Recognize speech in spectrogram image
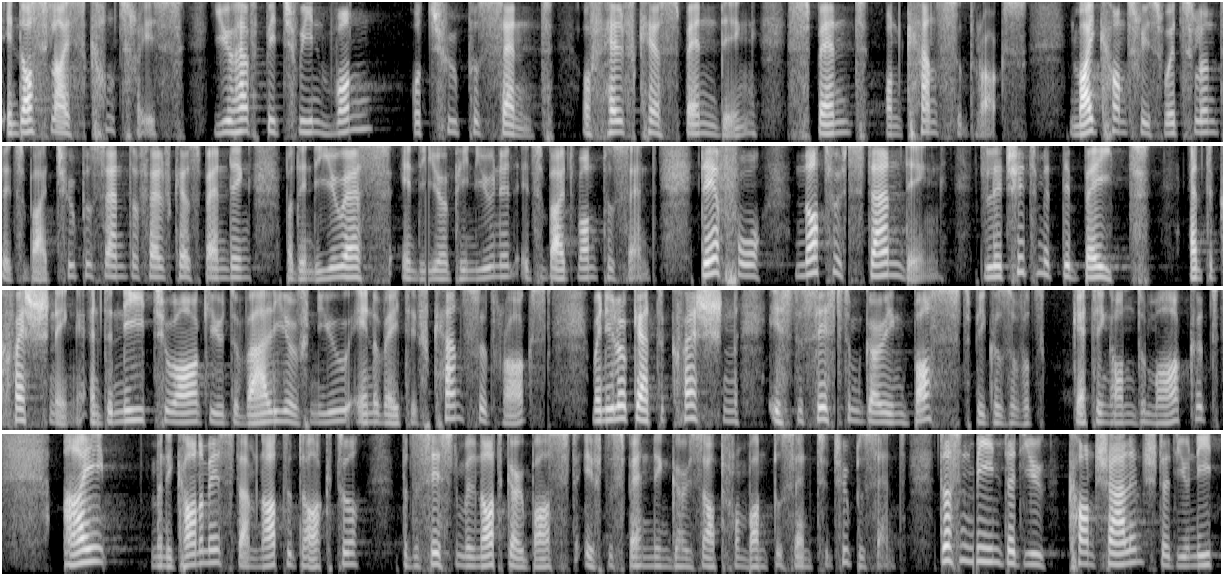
industrialized countries, you have between 1 or 2% of healthcare spending spent on cancer drugs. In my country, Switzerland, it's about 2% of healthcare spending, but in the US, in the European Union, it's about 1%. Therefore, notwithstanding the legitimate debate and the questioning and the need to argue the value of new innovative cancer drugs, when you look at the question, is the system going bust because of what's getting on the market? I am an economist, I'm not a doctor, but the system will not go bust if the spending goes up from 1% to 2%. Doesn't mean that you can't challenge, that you need,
